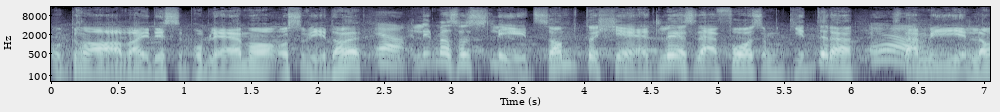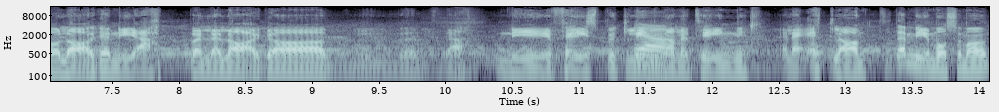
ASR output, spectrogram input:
og grave i disse problemene osv. Ja. Litt mer sånn slitsomt og kjedelig, så det er få som gidder det. Ja. Så det er mye gildere å lage en ny app eller lage ja, ny Facebook-lignende ting, eller et eller annet. Det er mye morsommere.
